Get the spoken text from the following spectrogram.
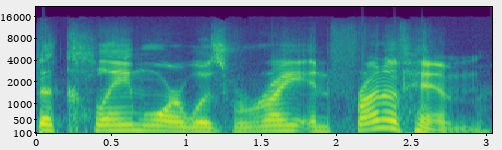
The Claymore was right in front of him.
